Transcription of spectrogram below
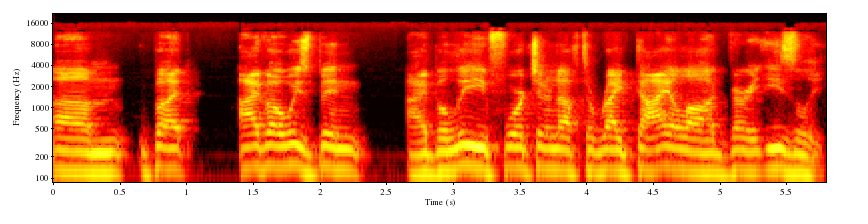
um, but I've always been, I believe, fortunate enough to write dialogue very easily.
